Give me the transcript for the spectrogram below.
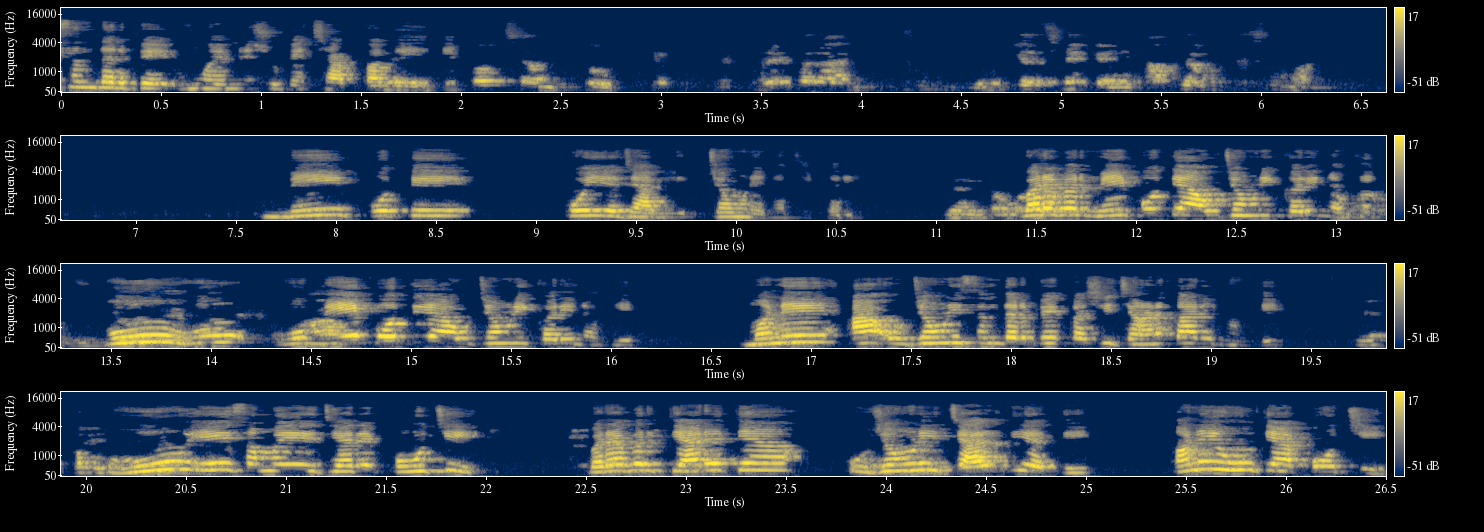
સંદર્ભે હું એમને શુભેચ્છા આપવા ગઈ હતી. મેં પોતે કોઈ જ આવી ઉજવણી નથી કરી. બરાબર મેં પોતે આ ઉજવણી કરી નથી. હું હું હું મેં પોતે આ ઉજવણી કરી નથી. મને આ ઉજવણી સંદર્ભે કશી જાણકારી નહોતી. હું એ સમયે જ્યારે પહોંચી, બરાબર, ત્યારે ત્યાં ઉજવણી ચાલતી હતી અને હું ત્યાં પહોંચી.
